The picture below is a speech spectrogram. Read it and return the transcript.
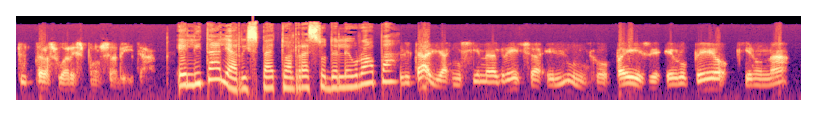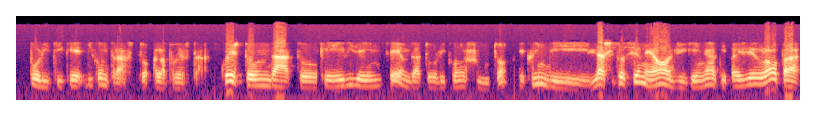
tutta la sua responsabilità. E l'Italia rispetto al resto dell'Europa? L'Italia insieme alla Grecia è l'unico paese europeo che non ha politiche di contrasto alla povertà. Questo è un dato che è evidente, è un dato riconosciuto e quindi la situazione oggi che in altri paesi d'Europa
